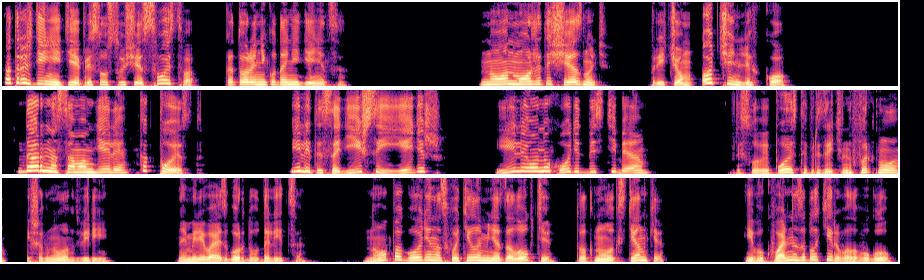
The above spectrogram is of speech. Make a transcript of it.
От рождения тебе присутствующее свойство, которое никуда не денется. Но он может исчезнуть, причем очень легко. Дар на самом деле как поезд. Или ты садишься и едешь, или он уходит без тебя. При слове «поезд» я презрительно фыркнула и шагнула к двери, намереваясь гордо удалиться. Но Погодина схватила меня за локти, толкнула к стенке и буквально заблокировала в углу.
